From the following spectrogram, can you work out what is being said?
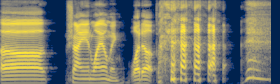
Uh, Cheyenne, Wyoming. What up?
